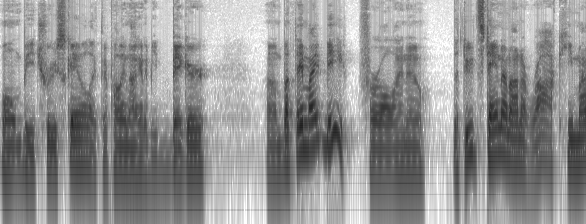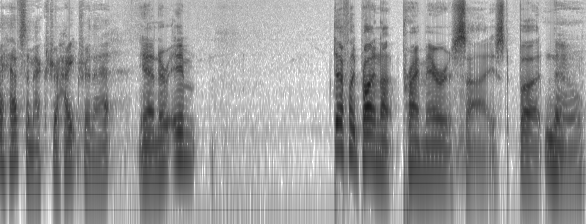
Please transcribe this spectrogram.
won't be true scale. Like they're probably not going to be bigger, um, but they might be for all I know. The dude standing on a rock, he might have some extra height for that. Yeah, it, definitely probably not Primaris sized, but No,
